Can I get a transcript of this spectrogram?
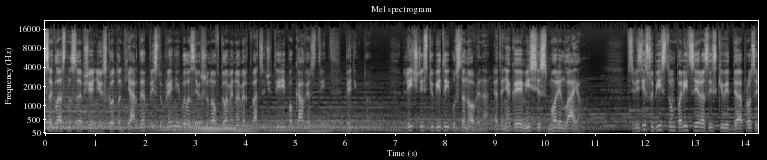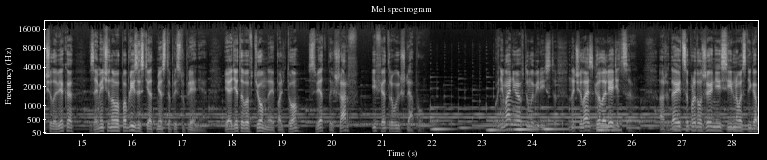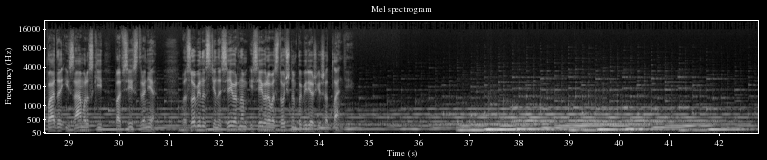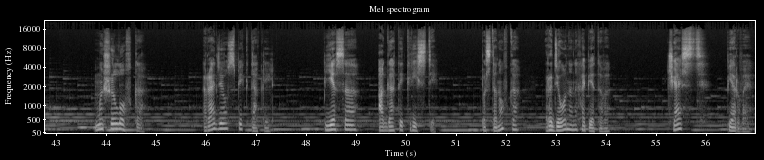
Согласно сообщению Скотланд-Ярда, преступление было совершено в доме номер 24 по Калвер-стрит, Педдингтон. Личность убитой установлена. Это некая миссис Морин Лайон. В связи с убийством полиция разыскивает для опроса человека, замеченного поблизости от места преступления и одетого в темное пальто, светлый шарф и фетровую шляпу. Вниманию автомобилистов! Началась гололедица. Ожидается продолжение сильного снегопада и заморозки по всей стране, в особенности на северном и северо-восточном побережье Шотландии. Мышеловка. Радиоспектакль. Пьеса Агаты Кристи. Постановка Родиона Нахапетова. Часть первая.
